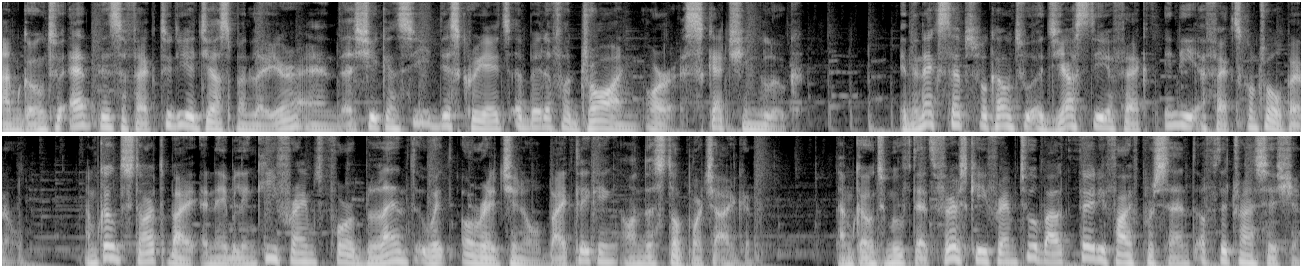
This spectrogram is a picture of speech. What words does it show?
I'm going to add this effect to the adjustment layer and as you can see this creates a bit of a drawing or sketching look. In the next steps we're going to adjust the effect in the effects control panel. I'm going to start by enabling keyframes for blend with original by clicking on the stopwatch icon. I'm going to move that first keyframe to about 35% of the transition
